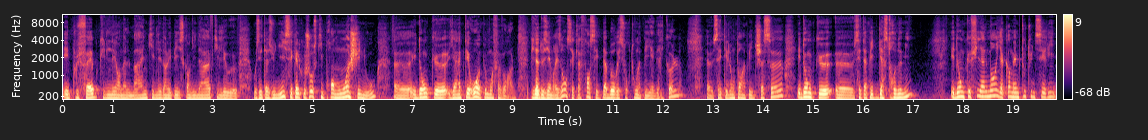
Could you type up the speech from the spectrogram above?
est plus faible qu'il l'est en Allemagne, qu'il l'est dans les pays scandinaves, qu'il l'est aux États-Unis. C'est quelque chose qui prend moins chez nous. Euh, et donc, il y a un terreau un peu moins favorable. Puis la deuxième raison, c'est que la France est d'abord et surtout un pays agricole. ça a été longtemps un pays de chasseurs. Et donc, c'est un pays de gastronomie. Et donc finalement, il y a quand même toute une série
